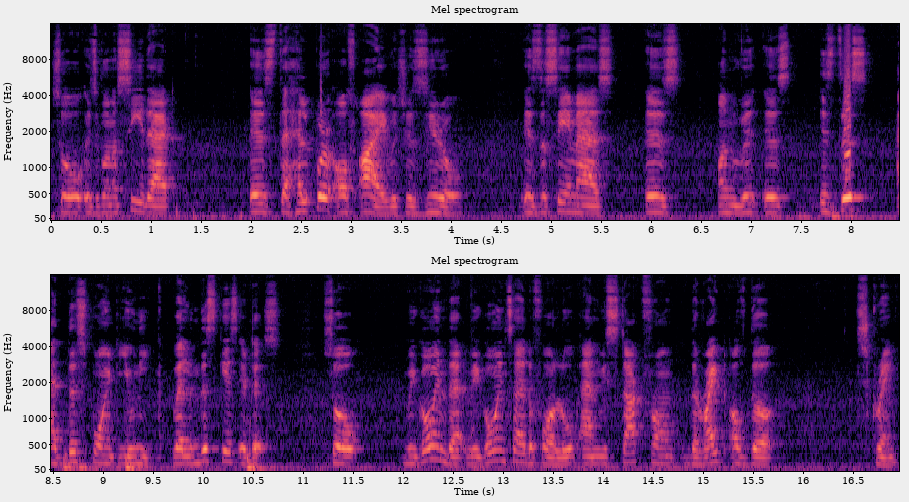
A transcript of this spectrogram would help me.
So it's going to see that is the helper of i which is 0 is the same as is on is is this at this point unique? Well in this case it is. So we go in there we go inside the for loop and we start from the right of the string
